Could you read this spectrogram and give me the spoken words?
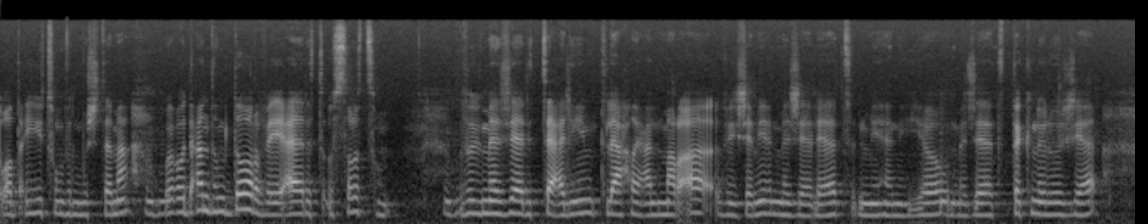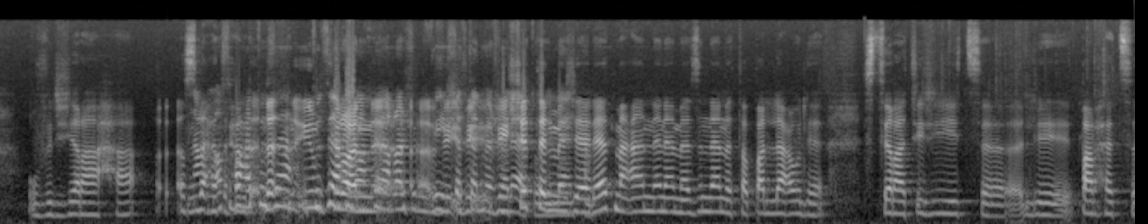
وضعيتهم في المجتمع ويعود عندهم دور في إعادة أسرتهم. في مجال التعليم تلاحظي عن المرأة في جميع المجالات المهنية والمجالات التكنولوجيا وفي الجراحة. أصبحت نعم أصبحت يمكن أن في, في, في, في شتى المجالات مع أننا ما زلنا نتطلع لاستراتيجية اللي طرحت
